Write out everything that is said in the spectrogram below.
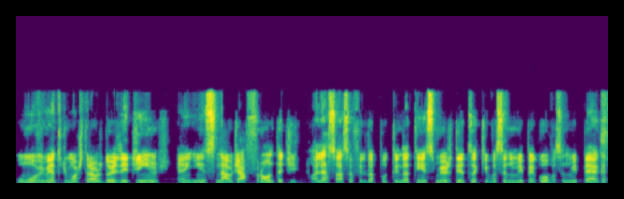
o movimento de mostrar os dois dedinhos em, em, sinal de afronta de olha só, seu filho da puta, ainda tem esses meus dedos aqui, você não me pegou, você não me pega.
